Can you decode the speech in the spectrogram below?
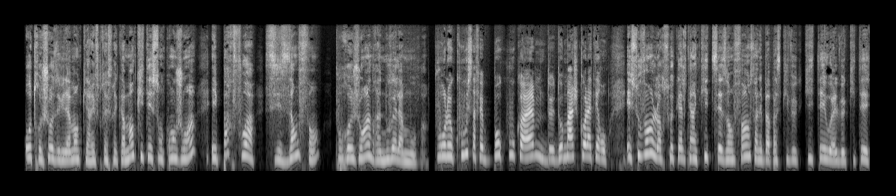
Autre chose évidemment qui arrive très fréquemment, quitter son conjoint et parfois ses enfants pour rejoindre un nouvel amour. Pour le coup, ça fait beaucoup quand même de dommages collatéraux. Et souvent, lorsque quelqu'un quitte ses enfants, ça n'est pas parce qu'il veut quitter ou elle veut quitter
